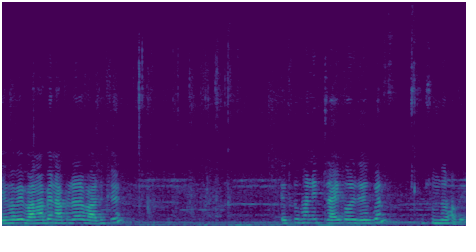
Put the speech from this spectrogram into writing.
এইভাবে বানাবেন আপনারা বাড়িতে। একটুখানি ট্রাই করে দেখবেন, খুব সুন্দর হবে।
